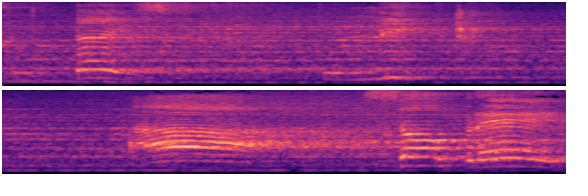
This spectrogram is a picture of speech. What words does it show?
to taste, to lick. Ah, so brave.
